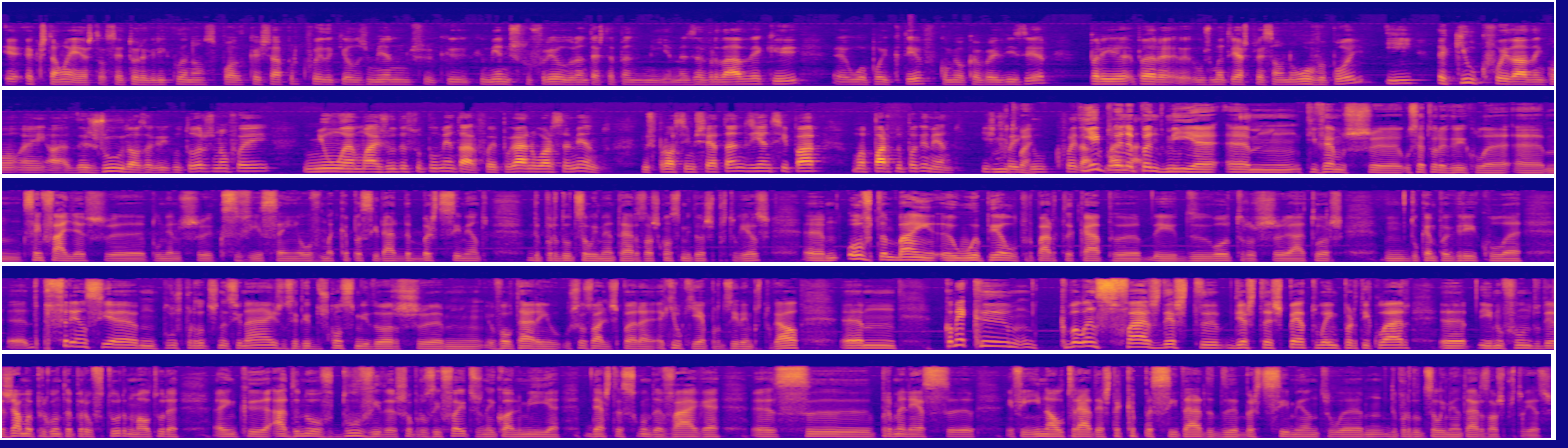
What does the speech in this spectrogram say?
É, a questão é esta: o setor agrícola não se pode queixar porque foi daqueles menos que, que menos sofreu durante esta pandemia. Mas a verdade é que uh, o apoio que teve, como eu acabei de dizer, para, para os materiais de proteção não houve apoio e aquilo que foi dado em, em, de ajuda aos agricultores não foi nenhuma uma ajuda suplementar. Foi pegar no orçamento dos próximos sete anos e antecipar uma parte do pagamento. Isto Muito foi bem. aquilo que foi dado. E em plena pandemia um, tivemos uh, o setor agrícola um, sem falhas, uh, pelo menos uh, que se vissem. Houve uma capacidade de abastecimento de produtos alimentares aos consumidores portugueses. Um, houve também o apelo por parte da CAP e de outros atores do campo agrícola, de preferência hum, pelos produtos nacionais, no sentido dos consumidores hum, voltarem os seus olhos para aquilo que é produzido em Portugal. Um, como é que, que balanço faz deste, deste aspecto em particular? Uh, e, no fundo, desde já uma pergunta para o futuro, numa altura em que há de novo dúvidas sobre os efeitos na economia desta segunda vaga, uh, se permanece, enfim, inalterada esta capacidade de abastecimento uh, de produtos alimentares aos portugueses?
